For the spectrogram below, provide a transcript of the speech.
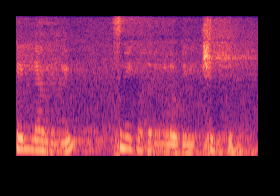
എല്ലാവരെയും സ്നേഹതരങ്ങളോടെ ക്ഷണിക്കുന്നു.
